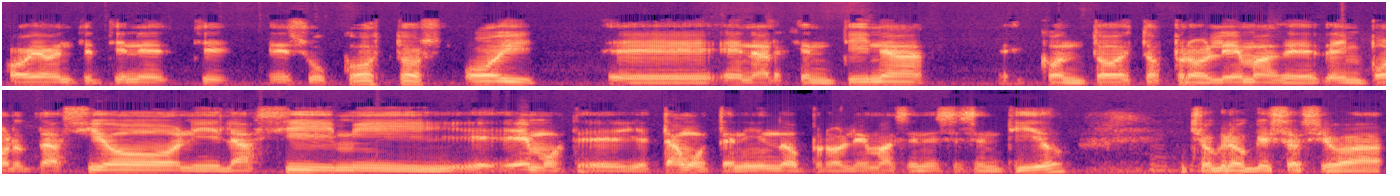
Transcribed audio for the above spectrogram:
Obviamente tiene, tiene sus costos. Hoy eh, en Argentina, con todos estos problemas de, de importación y la CIMI, eh, hemos eh, y estamos teniendo problemas en ese sentido. Yo creo que eso se va,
